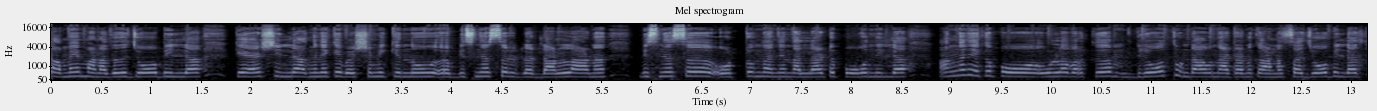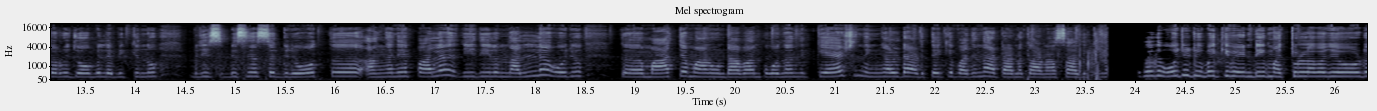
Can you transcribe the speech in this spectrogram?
സമയമാണ്. അതായത് ജോബില്ല ക്യാഷ് ഇല്ല അങ്ങനെയൊക്കെ വിഷമിക്കുന്നു. ബിസിനസ് ഡള്ളാണ് ബിസിനസ് ഒട്ടും തന്നെ നല്ലതായിട്ട് പോകുന്നില്ല. അങ്ങനെയൊക്കെ പോ ഉള്ളവർക്ക് ഗ്രോത്ത് ഉണ്ടാകുന്നതായിട്ടാണ് കാണാൻ സാ ജോബ് ഇല്ലാത്തവർക്ക് ജോബ് ലഭിക്കുന്നു. ബിസിനസ് ഗ്രോത്ത് അങ്ങനെ പല രീതിയിലും നല്ല ഒരു മാറ്റമാണ് ഉണ്ടാവാൻ പോകുന്നത്. ക്യാഷ് നിങ്ങളുടെ അടുത്തേക്ക് വരുന്നതായിട്ടാണ് കാണാൻ സാധിക്കുന്നത്. അതായത് ഒരു രൂപയ്ക്ക് വേണ്ടി മറ്റുള്ളവരോട്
